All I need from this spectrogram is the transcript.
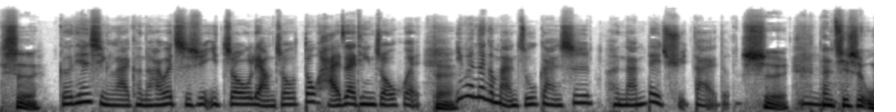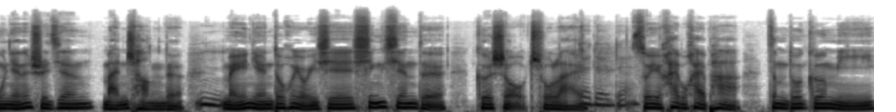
是。隔天醒来可能还会持续一周、两周，都还在听周慧，对，因为那个满足感是很难被取代的。是，但其实五年的时间蛮长的，嗯，每一年都会有一些新鲜的歌手出来，对对对，所以害不害怕这么多歌迷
